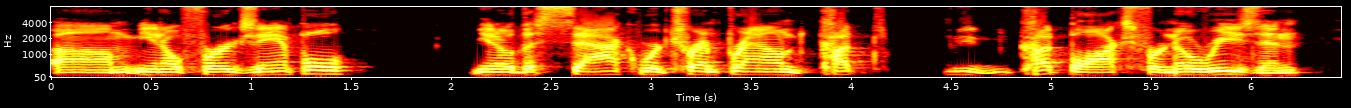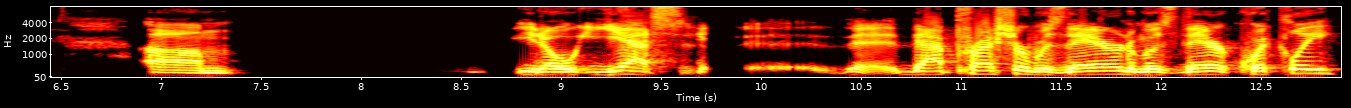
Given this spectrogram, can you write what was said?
Um, you know, for example, you know, the sack where Trent Brown cut cut blocks for no reason. Um, you know, yes, that pressure was there and it was there quickly.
